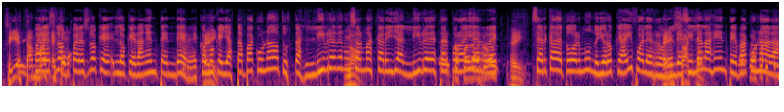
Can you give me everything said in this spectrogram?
Sí, están Pero más. es, es lo, como- pero es lo que lo que dan a entender. Es como Ey. que ya estás vacunado, tú estás libre de no, No. usar mascarilla, libre de estar Eso por ahí el cerca de todo el mundo. Yo creo que ahí fue el error. El decirle a la gente vacunada,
